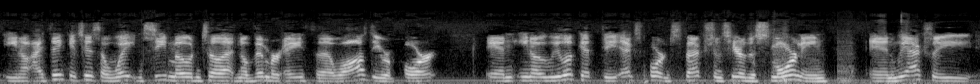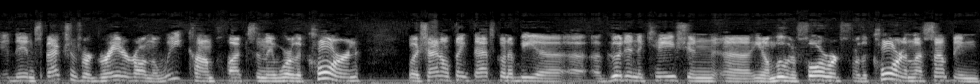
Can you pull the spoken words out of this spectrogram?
you know, I think it's just a wait and see mode until that November 8th uh, WASDE report. And, you know, we look at the export inspections here this morning, and we actually, the inspections were greater on the wheat complex than they were the corn, which I don't think that's going to be a, a good indication, uh, you know, moving forward for the corn unless something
